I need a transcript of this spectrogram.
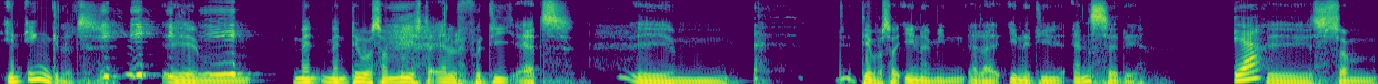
en enkelt. øhm, men, men det var så mest af alt fordi, at øhm, det- det var så en af mine, eller en af de ansatte, ja, øh, som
